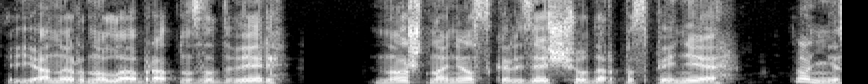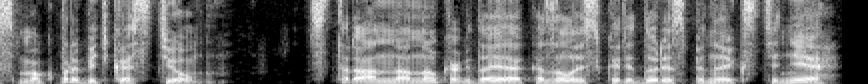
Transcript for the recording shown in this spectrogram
Я нырнула обратно за дверь, нож нанес скользящий удар по спине, он не смог пробить костюм. Странно, но когда я оказалась в коридоре спиной к стене,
